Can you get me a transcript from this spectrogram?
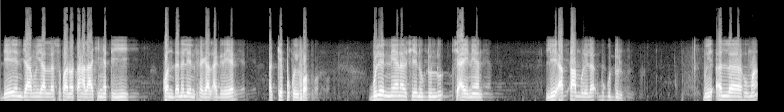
dee leen jaamu yàlla subhanahu wa taala ci ñett yi kon dana leen fegal ak réer ak képp kuy fo bu leen neenal seenu dund ci ay neen lii ab tàmbuli la bu guddul muy allahuma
